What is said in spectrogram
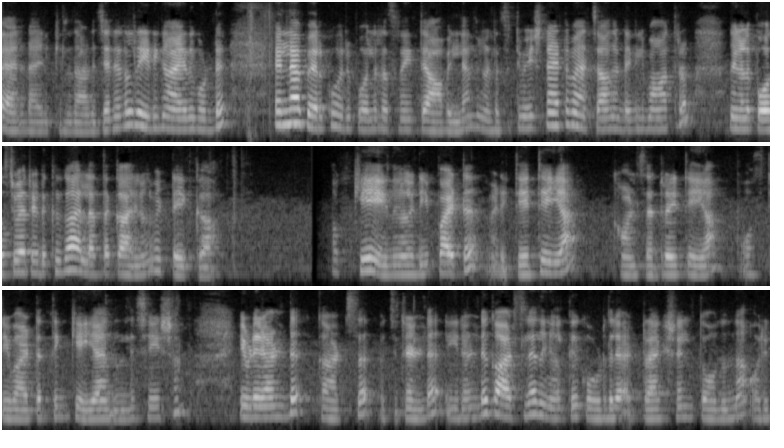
വാലിഡ് ആയിരിക്കുന്നതാണ്. ജനറൽ റീഡിംഗ് ആയതുകൊണ്ട് എല്ലാ പേർക്കും ഒരുപോലെ റെസനേറ്റ് ആവില്ല. നിങ്ങളുടെ സിറ്റുവേഷനായിട്ട് മാച്ച് ആവുന്നുണ്ടെങ്കിൽ മാത്രം നിങ്ങൾ പോസിറ്റീവായിട്ട് എടുക്കുക അല്ലാത്ത കാര്യങ്ങൾ വിട്ടേക്കുക. ഓക്കെ നിങ്ങൾ ഡീപ്പായിട്ട് മെഡിറ്റേറ്റ് ചെയ്യുക. കോൺസെൻട്രേറ്റ് ചെയ്യുക പോസിറ്റീവായിട്ട് തിങ്ക് ചെയ്യുക എന്നതിന് ശേഷം ഇവിടെ രണ്ട് കാർഡ്സ് വെച്ചിട്ടുണ്ട്. ഈ രണ്ട് കാർഡ്സിൽ നിങ്ങൾക്ക് കൂടുതൽ അട്രാക്ഷൻ തോന്നുന്ന ഒരു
